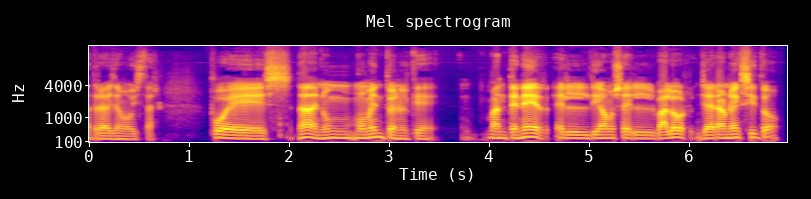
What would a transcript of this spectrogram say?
a través de Movistar. Pues nada, en un momento en el que mantener el, digamos, el valor ya era un éxito,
